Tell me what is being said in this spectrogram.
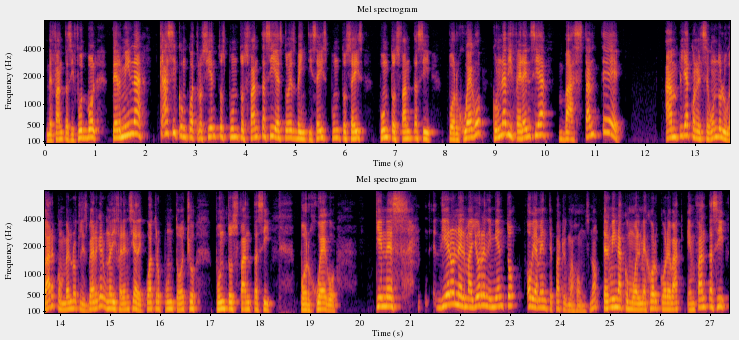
de fantasy fútbol. Termina casi con 400 puntos fantasy, esto es 26.6 puntos fantasy por juego, con una diferencia bastante amplia con el segundo lugar, con Ben Roethlisberger, una diferencia de 4.8 puntos fantasy por juego. Quienes dieron el mayor rendimiento, obviamente Patrick Mahomes, ¿no? Termina como el mejor coreback en fantasy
